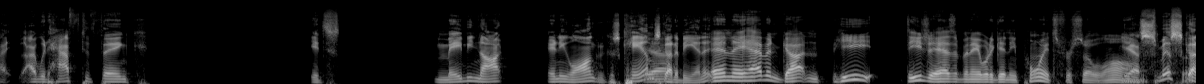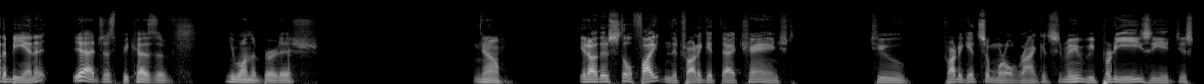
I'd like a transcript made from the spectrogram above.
I I would have to think it's maybe not any longer because Cam's Yeah. got to be in it. and they haven't gotten he DJ hasn't been able to get any points for so long. yeah, Smith's so- got to be in it. Yeah, just because of he won the British. No. You know, they're still fighting to try to get that changed to try to get some world rankings. it'd be pretty easy. It just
